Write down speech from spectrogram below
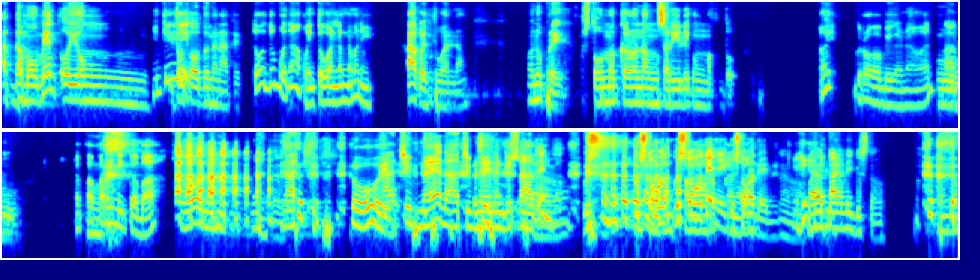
at the moment o yung Hindi. itotodo na natin? Todo mo na. Kwentuhan lang naman eh. Ah, kwentuhan lang. Ano pre? Gusto ko magkaroon ng sarili kong McDo. Ay, grabe ka naman. Oo. Napaparinig ka ba? Oo, na, na, na, Oo eh. na-achieve na yan. Na-achieve na yan ang guest natin. Oo. gusto ko gusto ko din eh. Gusto ko din. Oo. Parang tayo may gusto. Hanggang,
